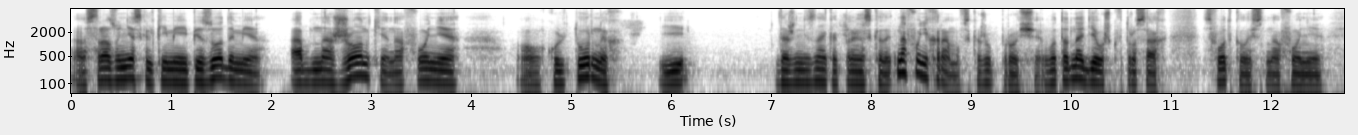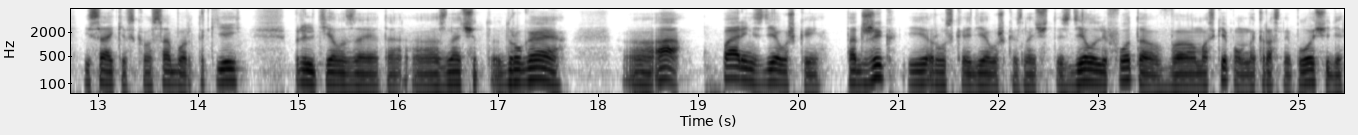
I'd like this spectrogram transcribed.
А, сразу несколькими эпизодами обнаженки на фоне культурных и даже не знаю, как правильно сказать. На фоне храмов, скажу проще. Вот одна девушка в трусах сфоткалась на фоне Исаакиевского собора, так ей прилетело за это. А, значит, другая... А, парень с девушкой, таджик и русская девушка, значит, сделали фото в Москве, по-моему, на Красной площади, э,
